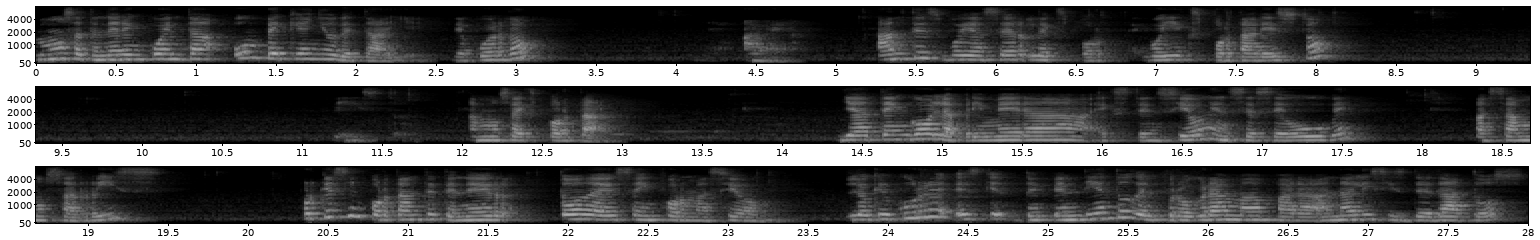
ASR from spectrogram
vamos a tener en cuenta un pequeño detalle, ¿de acuerdo? A ver, antes voy a hacer la export, voy a exportar esto Listo. Vamos a exportar. Ya tengo la primera extensión en CSV. Pasamos a RIS. ¿Por qué es importante tener toda esa información? Lo que ocurre es que dependiendo del programa para análisis de datos,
